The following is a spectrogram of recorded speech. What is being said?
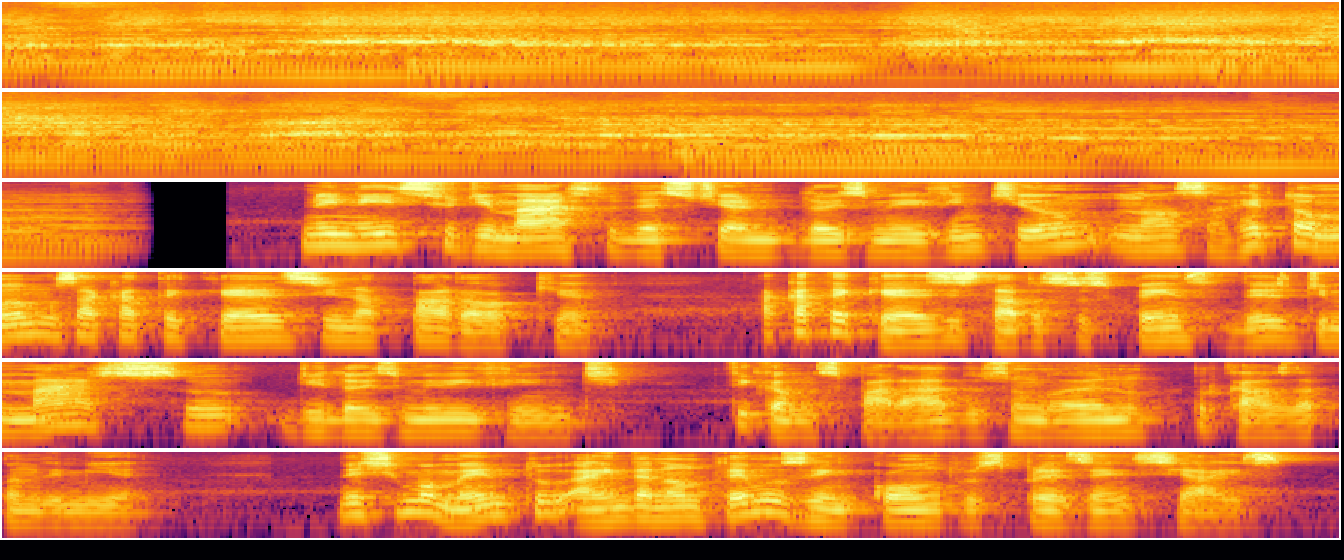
Eu seguirei, eu irei for o Senhor. No início de março deste ano de 2021, nós retomamos a catequese na paróquia. Catequese estava suspensa desde março de 2020. Ficamos parados um ano por causa da pandemia. Neste momento, ainda não temos encontros presenciais.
